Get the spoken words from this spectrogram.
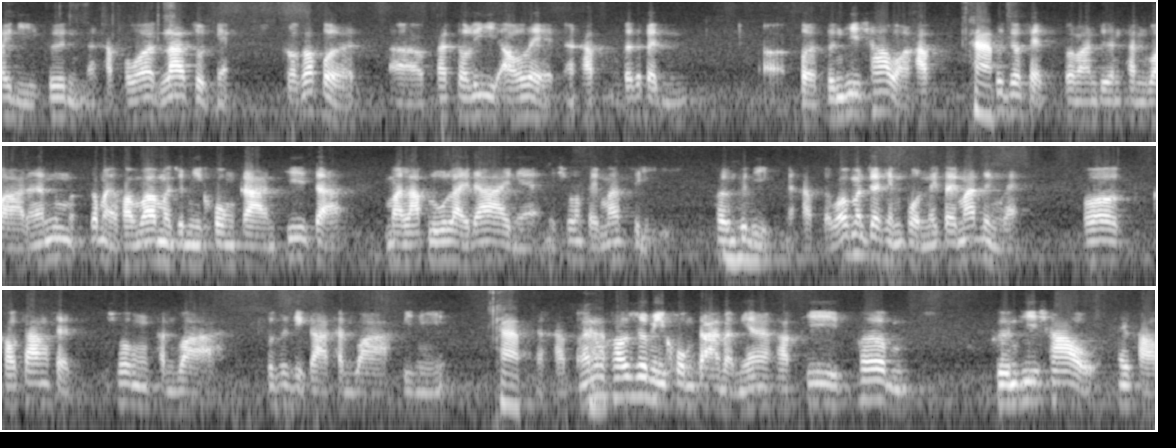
อย ๆ ดีขึ้นนะครับ เพราะว่าล่าสุดเนี่ยเขาก็เปิดเอ่อ factory outlet นะครับมันก็จะเป็นเอ่อเปิดพื้นที่เช่าอะครับครับซึ่งจะเสร็จประมาณเดือนธันวาดังนั้นก็หมายความว่ามันจะมีโครงการที่จะมารับรู้รายได้เนี่ยในช่วงไตรมาสสี่เพิ่มขึ้นอีกนะครับ แต่ว่ามันจะเห็นผลในไตรมาสหนึ่งแหละ เพราะว่าเขาสร้างเสร็จช่วงธันวาพฤศจิกาธันวาปีนี้ครับนะครับงั้นเขาจะมีโครงการแบบนี้นะครับ ที่เพิ่มพื้นที่เช่าให้เขา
